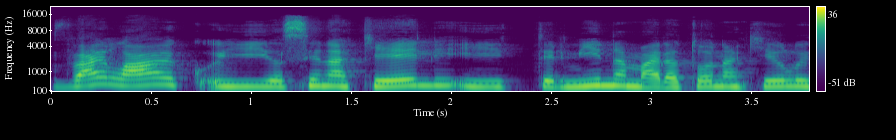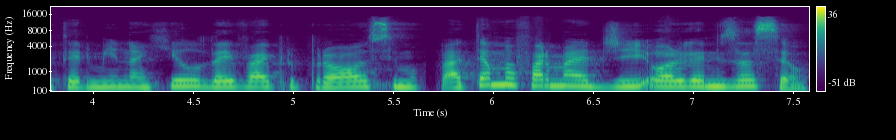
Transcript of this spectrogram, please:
vai lá e assina aquele e termina, maratona aquilo e termina naquilo, daí vai pro próximo. Até uma forma de organização.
